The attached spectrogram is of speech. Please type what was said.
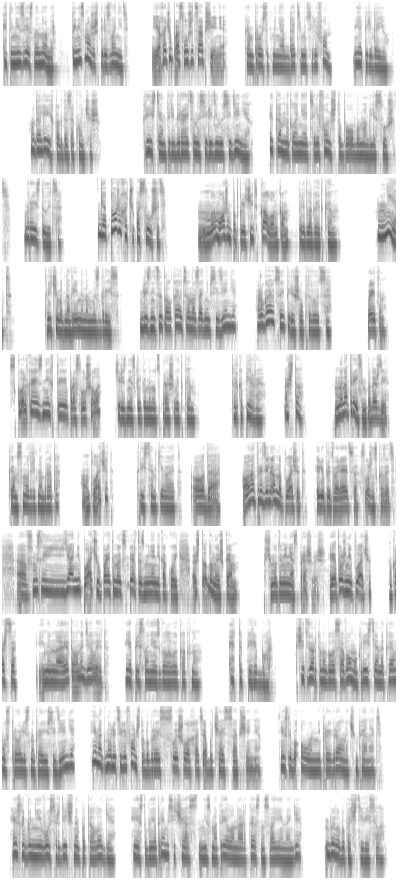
«Это неизвестный номер. Ты не сможешь перезвонить». «Я хочу прослушать сообщение». Кэм просит меня отдать ему телефон. Я передаю. Удали их, когда закончишь. Кристиан перебирается на середину сиденья, и Кэм наклоняет телефон, чтобы оба могли слушать. Грейс дуется. «Я тоже хочу послушать». «Мы можем подключить к колонкам», — предлагает Кэм. «Нет», — кричим одновременно мы с Грейс. Близнецы толкаются на заднем сиденье, ругаются и перешептываются. «Пейтон, сколько из них ты прослушала?» — через несколько минут спрашивает Кэм. «Только первое. А что? Мы на третьем, подожди. Кэм смотрит на брата. Он плачет? Кристиан кивает. О, да. Он определенно плачет. Или притворяется, сложно сказать. А, в смысле, я не плачу, поэтому эксперт из меня никакой. Что думаешь, Кэм? Почему ты меня спрашиваешь? Я тоже не плачу. Но, кажется, именно это он и делает. Я прислоняюсь головой к окну. Это перебор. К четвертому голосовому Кристиан и Кэм устроились на краю сиденья и нагнули телефон, чтобы Грейс слышала хотя бы часть сообщения. Если бы Оуэн не проиграл на чемпионате. Если бы не его сердечная патология, если бы я прямо сейчас не смотрела на Артес на своей ноге, было бы почти весело.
